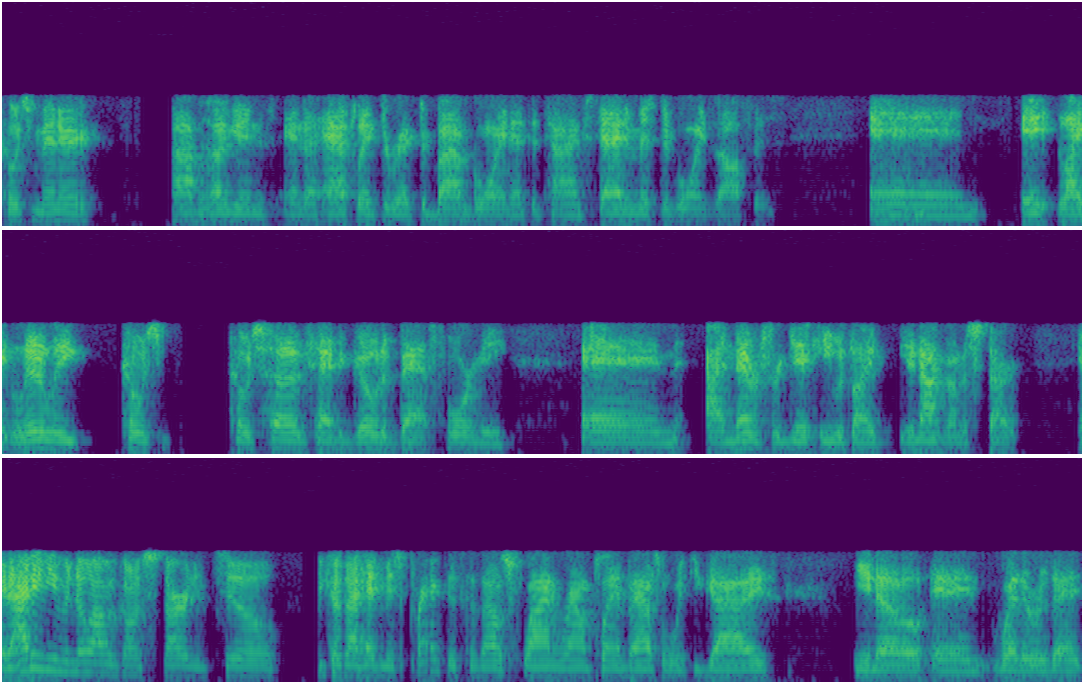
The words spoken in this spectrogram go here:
Coach Minter, Bob Huggins, and the athletic director Bob Goin at the time sat in Mr. Goin's office and it like literally Coach Coach Hugs had to go to bat for me, and I never forget. He was like, "You're not going to start," and I didn't even know I was going to start until because I had missed practice because I was flying around playing basketball with you guys, you know, and whether it was at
